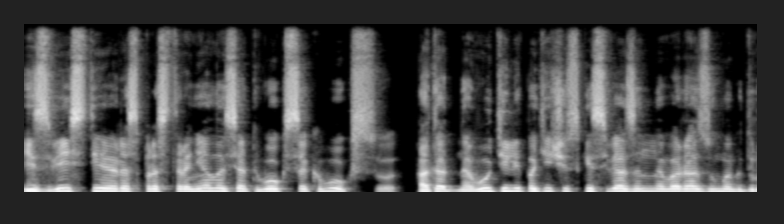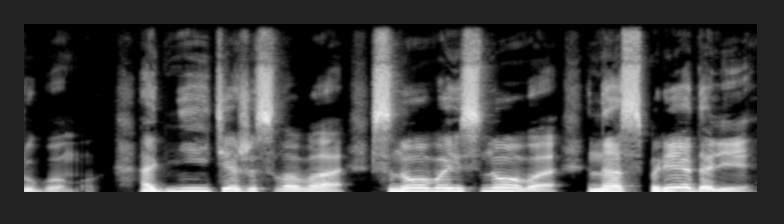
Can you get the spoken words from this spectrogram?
Известие распространялось от вокса к воксу, от одного телепатически связанного разума к другому. Одни и те же слова, снова и снова «Нас предали!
